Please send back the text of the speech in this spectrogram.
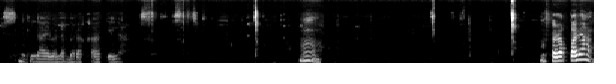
Bismillah, wala barakatila. Hmm. Masarap pala.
